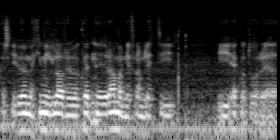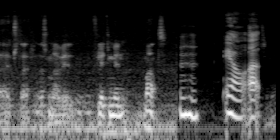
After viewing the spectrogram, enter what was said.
kannski höfum ekki mikil áhrif á hvernig við rafmagnir framleitt í, í Ekvator eða eitthvað þar sem að við flytjum inn mat. Já, að, sem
